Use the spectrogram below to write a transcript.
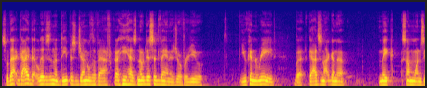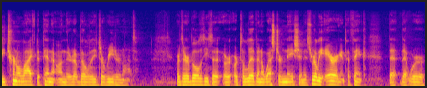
So, that guy that lives in the deepest jungles of Africa, he has no disadvantage over you. You can read but God's not going to make someone's eternal life dependent on their ability to read or not, or their ability to or, or to live in a Western nation. It's really arrogant to think that that we're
